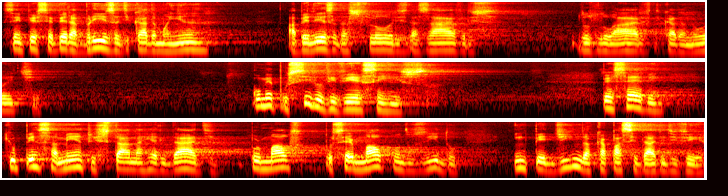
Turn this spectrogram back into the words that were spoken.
sem perceber a brisa de cada manhã, a beleza das flores, das árvores, dos luares de cada noite. Como é possível viver sem isso? Percebem que o pensamento está na realidade por, mal, por ser mal conduzido, impedindo a capacidade de ver.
